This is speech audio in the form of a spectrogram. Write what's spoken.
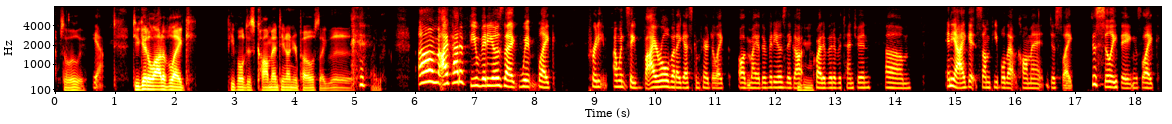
absolutely, yeah. Do you get a lot of like people just commenting on your posts like, like, um, I've had a few videos that went like pretty. I wouldn't say viral, but I guess compared to like all my other videos, they got mm-hmm. quite a bit of attention. Um, and yeah, I get some people that comment just like just silly things like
